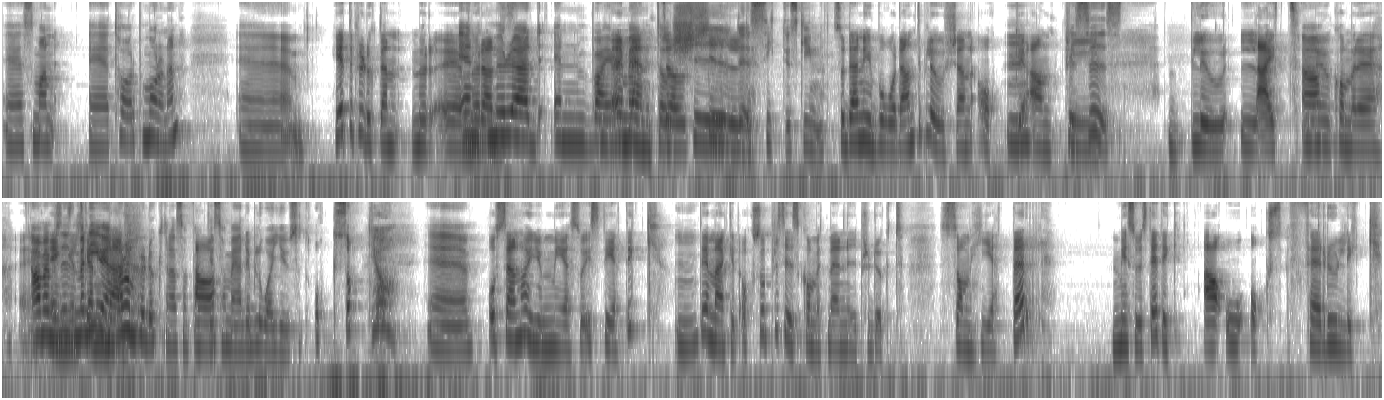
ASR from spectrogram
eh, som man eh, tar på morgonen. Eh, Heter produkten Mur, eh, en Murad? Murad Environmental Environmental Shield, Shield. Cityskin. Så den är ju både anti-pollution och Mm, anti Precis. blue light. Ja. Nu kommer det eh, Ja men precis, men det är ju en av de produkterna som faktiskt Ja. har med det blåa ljuset också. Ja. Eh, Och sen har ju Meso Aesthetic, Mm. det märket, också precis kommit med en ny produkt som heter Meso Aesthetic AOX Ferulic.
